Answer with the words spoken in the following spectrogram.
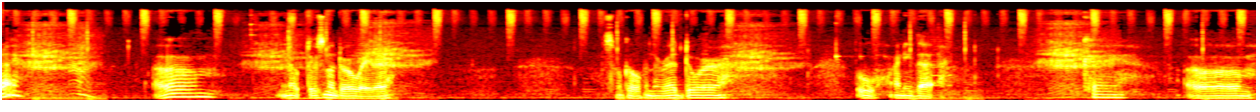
Can I? Um, nope, there's no doorway there. So I'll go open the red door. Ooh, I need that. Okay. Um.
